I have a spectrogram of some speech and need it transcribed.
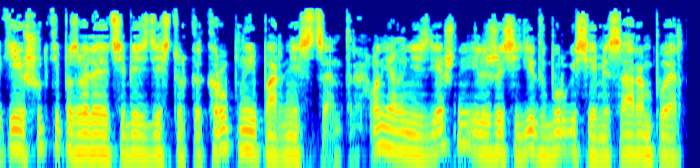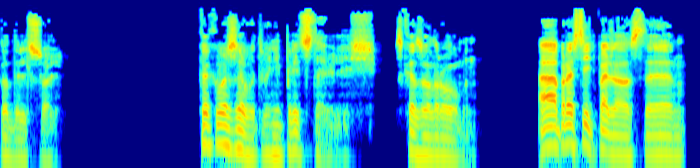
Такие шутки позволяют себе здесь только крупные парни из центра. Он явно не здешний или же сидит в Бургасе эмиссаром Пуэрто-дель-Соль. — Как вас зовут, вы не представились, — сказал Роман. — А, простите, пожалуйста,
